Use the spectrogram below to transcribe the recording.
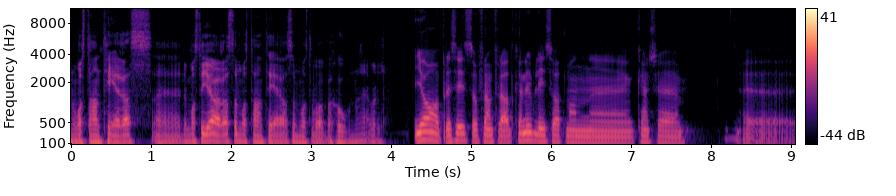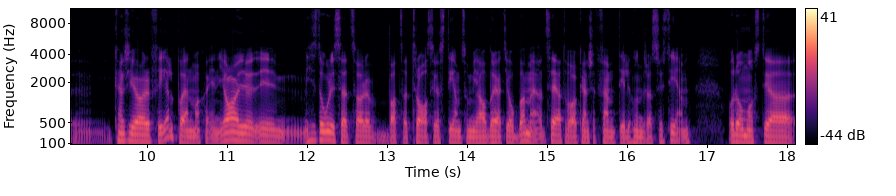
det måste hanteras, eh, det måste göras, det måste hanteras och det måste vara versioner. Är väl. Ja, precis. Och framförallt kan det bli så att man eh, kanske eh, kanske gör fel på en maskin. Jag ju, historiskt sett så har det varit så trasiga system som jag har börjat jobba med. Säg att det var kanske 50 eller 100 system. Och då måste jag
